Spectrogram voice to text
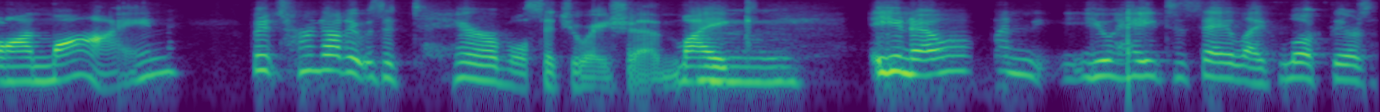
online, but it turned out it was a terrible situation. Like, Mm. you know, and you hate to say, like, look, there's,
